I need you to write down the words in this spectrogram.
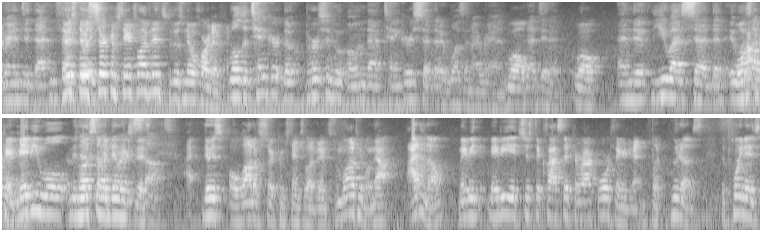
Iran did that. In fact, There's there's like, circumstantial evidence, but there's no hard evidence. well, the tanker, the person who owned that tanker said that it wasn't Iran Well- that did it, well, and the U.S. said that it well, was. okay, Iran. maybe we'll I mean, post some like links to this. I, there's a lot of circumstantial evidence from a lot of people. Now, I don't know. Maybe maybe it's just a classic Iraq War thing again. But who knows? The point is,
